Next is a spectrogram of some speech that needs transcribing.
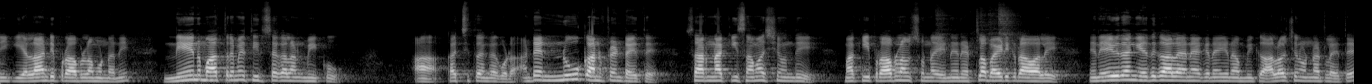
నీకు ఎలాంటి ప్రాబ్లం ఉండని నేను మాత్రమే తీర్చగలను మీకు. ఖచ్చితంగా కూడా. అంటే నువ్వు కాన్ఫిడెంట్ అయితే సార్ నాకు ఈ సమస్య ఉంది మాకు ఈ ప్రాబ్లమ్స్ ఉన్నాయి నేను ఎట్లా బయటికి రావాలి నేను ఏ విధంగా ఎదగాలి అనే మీకు ఆలోచన ఉన్నట్లయితే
